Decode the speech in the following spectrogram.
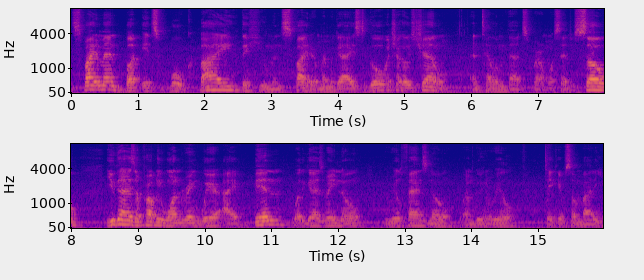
Spider-Man, but it's woke by the Human Spider. Remember, guys, to go over and check out his channel and tell him that Spider-Man sent you. So, you guys are probably wondering where I've been. Well, you guys already know. Real fans know what I'm doing real. Take care of somebody,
